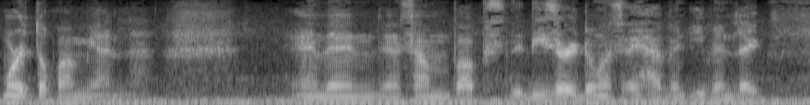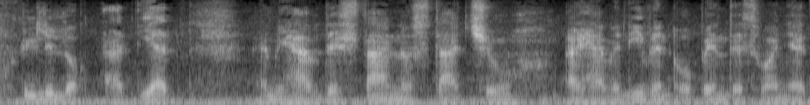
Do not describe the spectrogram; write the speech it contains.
more to come yan. And then uh, some pops. These are the ones I haven't even like really looked at yet and we have this Thanos statue. I haven't even opened this one yet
